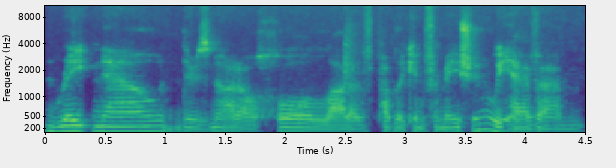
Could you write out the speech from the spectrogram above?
right now, there's not a whole lot of public information. We have um,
